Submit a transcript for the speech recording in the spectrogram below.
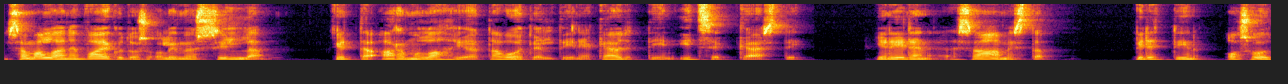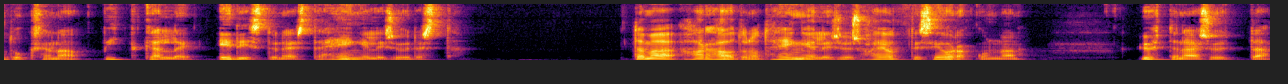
Samanlainen vaikutus oli myös sillä, että armolahjoja tavoiteltiin ja käytettiin itsekkäästi, ja niiden saamista pidettiin osoituksena pitkälle edistyneestä hengellisyydestä. Tämä harhautunut hengellisyys hajotti seurakunnan yhtenäisyyttä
